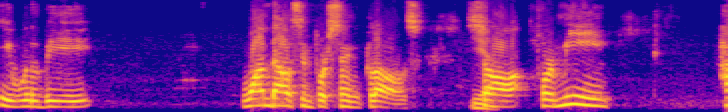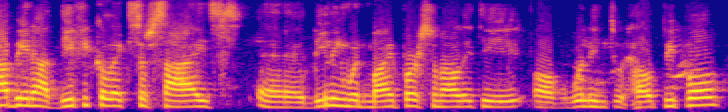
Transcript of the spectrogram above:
it will be 1000% close. So for me, having a difficult exercise, uh, dealing with my personality of willing to help people,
